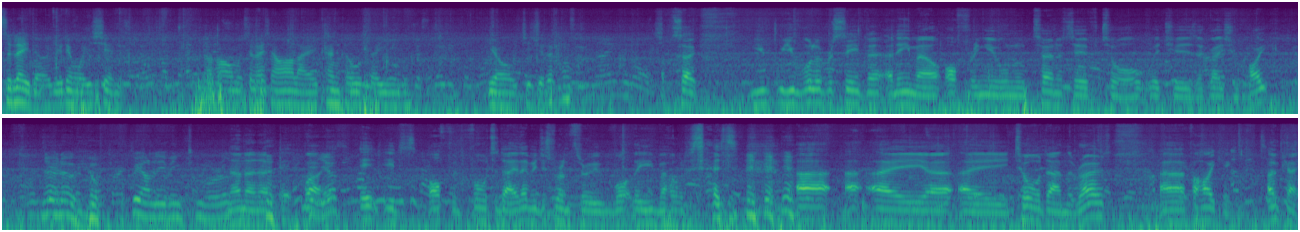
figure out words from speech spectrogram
之类的，有点危险。然后我们现在想要来看可不可以有解决的方法。So you you will have received an email offering you an alternative tour, which is a glacial hike. No, no, we are leaving tomorrow. No, no, no. It, well, Yes. it, it's offered for today. Let me just run through what the email says. uh, a, a, uh, a tour down the road uh, for hiking. Okay.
